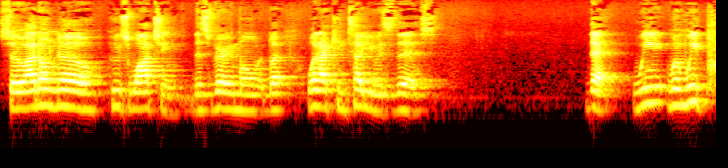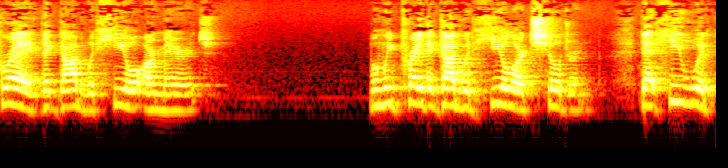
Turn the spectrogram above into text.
So I don't know who's watching this very moment, but what I can tell you is this that we, when we pray that God would heal our marriage, when we pray that God would heal our children, that He would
